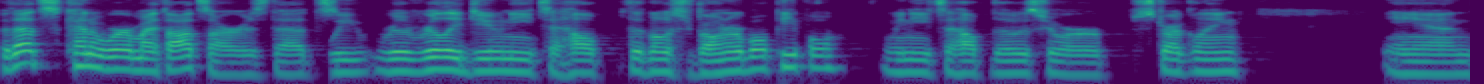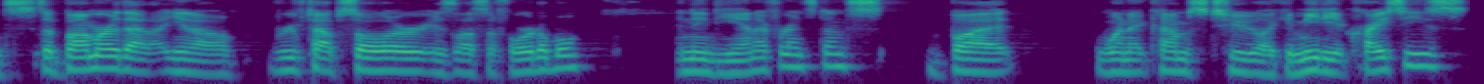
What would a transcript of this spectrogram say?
But that's kind of where my thoughts are is that we really do need to help the most vulnerable people. We need to help those who are struggling. And it's a bummer that, you know, rooftop solar is less affordable in Indiana, for instance. But when it comes to like immediate crises,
